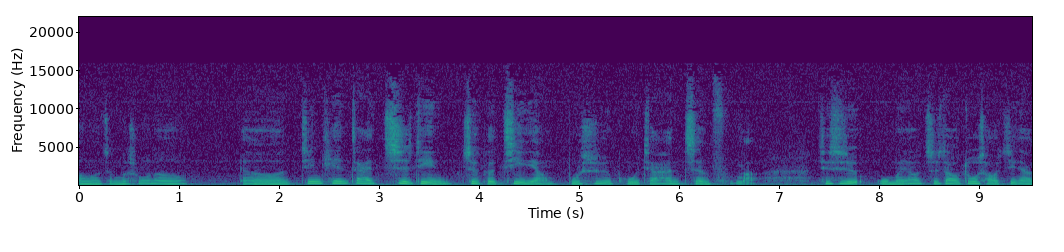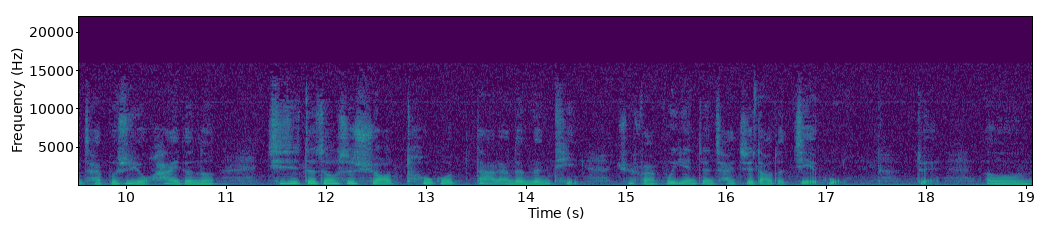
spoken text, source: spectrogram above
嗯，怎么说呢？呃，今天在制定这个剂量，不是国家和政府嘛？其实我们要知道多少剂量才不是有害的呢？其实这都是需要透过大量的人体去反复验证才知道的结果。对，嗯，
